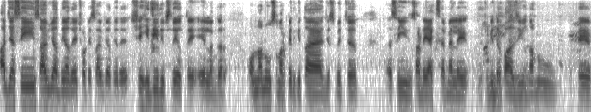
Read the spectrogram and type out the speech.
ਅੱਜ ਅਸੀਂ ਸਾਹਿਬਜ਼ਾਦਿਆਂ ਦੇ, ਛੋਟੇ ਸਾਹਿਬਜ਼ਾਦਿਆਂ ਦੇ ਸ਼ਹੀਦੀ ਦਿਵਸ ਦੇ ਉੱਤੇ ਇਹ ਲੰਗਰ ਉਹਨਾਂ ਨੂੰ ਸਮਰਪਿਤ ਕੀਤਾ ਹੈ, ਜਿਸ ਵਿੱਚ ਅਸੀਂ ਸਾਡੇ ਐਕਸ ਐਮਐਲਏ ਜੋਗਿੰਦਰਪਾਲ ਜੀ ਉਹਨਾਂ ਨੂੰ ਇੱਥੇ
